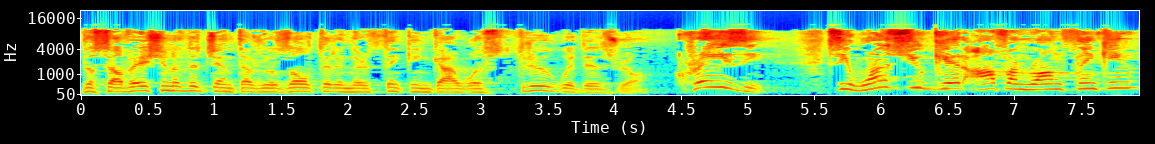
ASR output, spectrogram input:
The salvation of the Gentiles resulted in their thinking God was through with Israel. Crazy. See, once you get off on wrong thinking,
